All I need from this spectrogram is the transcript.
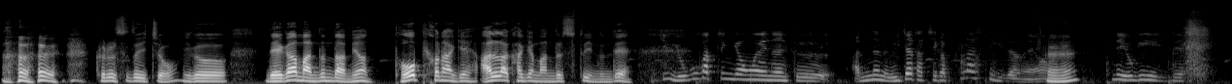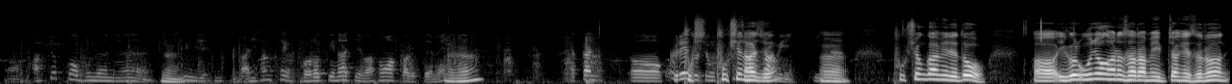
그럴 수도 있죠. 이거 내가 만든다면 더 편하게 안락하게 만들 수도 있는데 지금 요거 같은 경우에는 그 앉는 의자 자체가 플라스틱이잖아요. 예. 근데 여기 이제 어, 앞쪽 거 보면은 네. 지금 이제 많이 상태가 더럽긴 하지만 성악가루 때문에 예. 약간 어 그래도 푹- 좀 푹신하죠? 푹신감이 있는 예. 푹션감이라도 어, 이걸 운영하는 사람의 입장에서는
